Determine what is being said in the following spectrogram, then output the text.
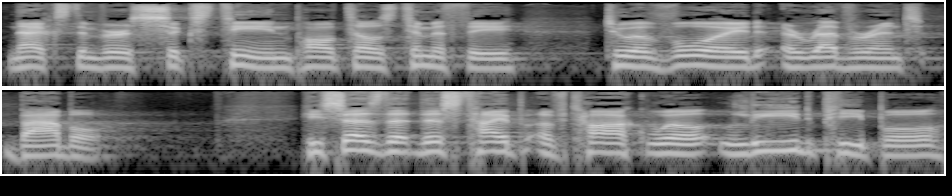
Next, in verse 16, Paul tells Timothy to avoid irreverent babble. He says that this type of talk will lead people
